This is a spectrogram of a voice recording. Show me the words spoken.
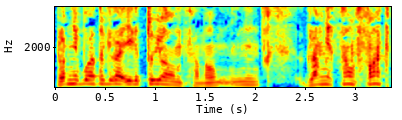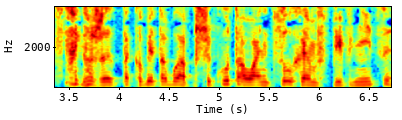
dla mnie była to gra irytująca. No, mm, dla mnie sam fakt tego, że ta kobieta była przykuta łańcuchem w piwnicy,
